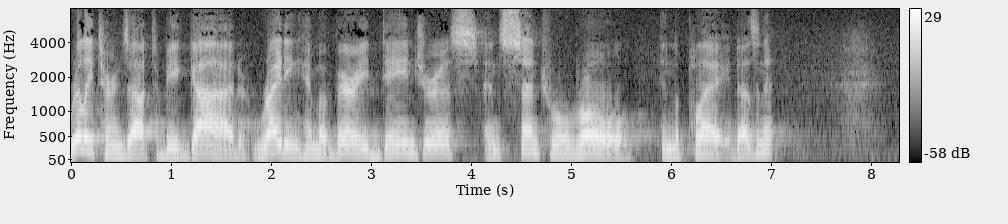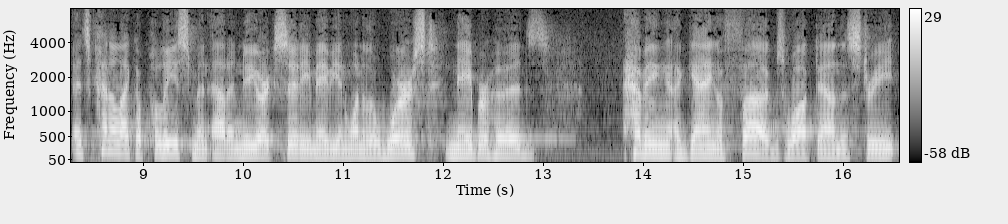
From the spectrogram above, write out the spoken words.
really turns out to be God writing him a very dangerous and central role in the play, doesn't it? It's kind of like a policeman out in New York City, maybe in one of the worst neighborhoods, having a gang of thugs walk down the street.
